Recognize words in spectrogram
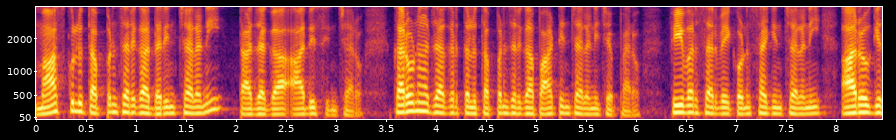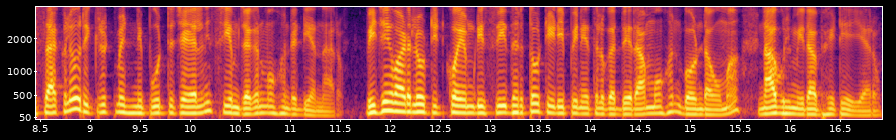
మాస్కులు తప్పనిసరిగా ధరించాలని తాజాగా ఆదేశించారు. కరోనా జాగ్రత్తలు తప్పనిసరిగా పాటించాలని చెప్పారు. ఫీవర్ సర్వే కొనసాగించాలని ఆరోగ్య శాఖలో రిక్రూట్మెంట్ని పూర్తి చేయాలని సీఎం జగన్మోహన్ రెడ్డి అన్నారు. విజయవాడలో టిట్కో ఎండీ శ్రీధర్తో టీడీపీ నేతలు గద్దె రామ్మోహన్ బోండా ఉమా నాగుల్ మీరా భేటీ అయ్యారు.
